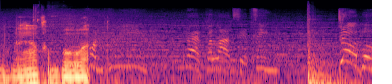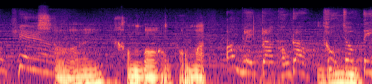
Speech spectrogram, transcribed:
บอกแล้วคอมโบอะคนที่นี่แปลกประหลาดเสียจริง Double ส kill. วยคอมโบของผมอะป้อมเลนกลางของเราถูกโจมตี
